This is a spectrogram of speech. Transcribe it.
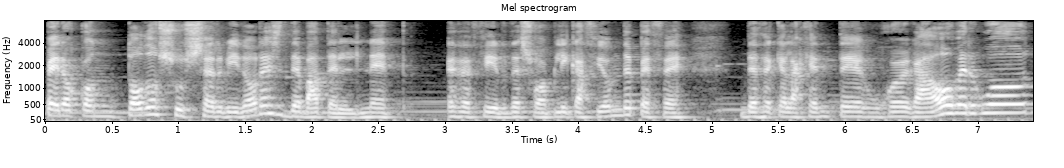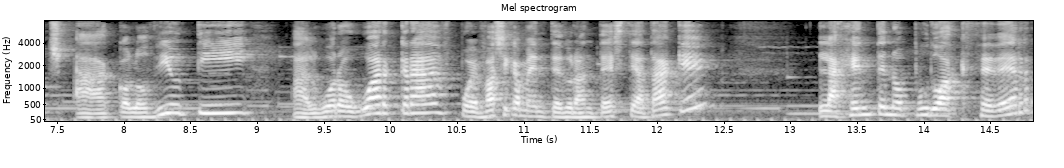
pero con todos sus servidores de Battle.net, es decir, de su aplicación de PC. Desde que la gente juega a Overwatch, a Call of Duty, al World of Warcraft, pues básicamente durante este ataque la gente no pudo acceder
